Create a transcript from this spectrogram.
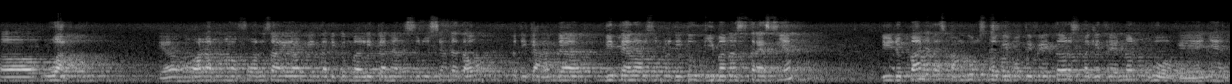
uh, uang. Ya, orang nelfon saya minta dikembalikan dan seterusnya. Anda tahu ketika Anda diteror seperti itu gimana stresnya? Di depan di atas panggung sebagai motivator, sebagai trainer, oh kayaknya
